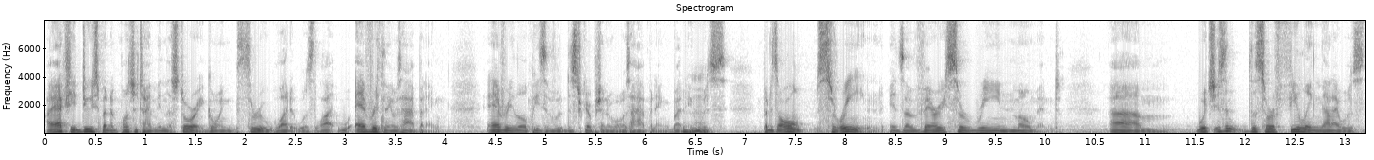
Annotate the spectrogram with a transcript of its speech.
I actually do spend a bunch of time in the story going through what it was like, everything that was happening, every little piece of a description of what was happening. But it was, but it's all serene. It's a very serene moment um, which isn't the sort of feeling that I was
